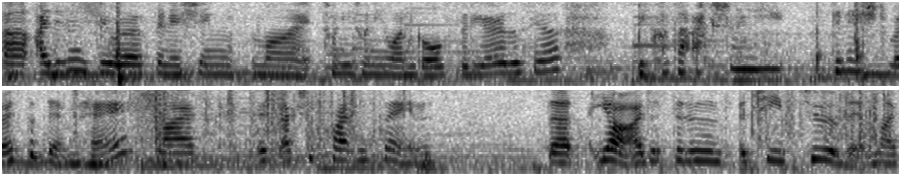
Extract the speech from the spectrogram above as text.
Uh, I didn't do a finishing my 2021 goals video this year because I actually finished most of them hey? Like it's actually quite insane that yeah I just didn't achieve two of them. Like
